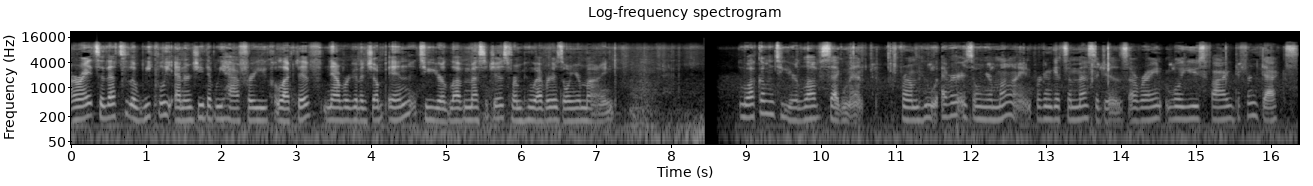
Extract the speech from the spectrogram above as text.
All right, so that's the weekly energy that we have for you, collective. Now we're going to jump in to your love messages from whoever is on your mind. Welcome to your love segment from whoever is on your mind. We're going to get some messages, all right? We'll use five different decks.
